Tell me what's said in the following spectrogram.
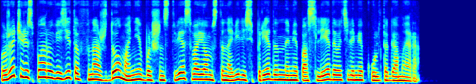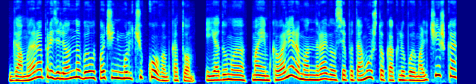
Уже через пару визитов в наш дом они в большинстве своем становились преданными последователями культа Гомера. Гомер определенно был очень мульчуковым котом, и я думаю, моим кавалерам он нравился потому, что, как любой мальчишка,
